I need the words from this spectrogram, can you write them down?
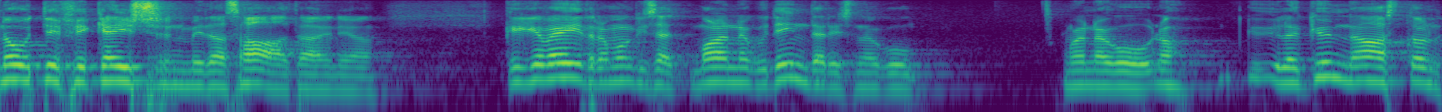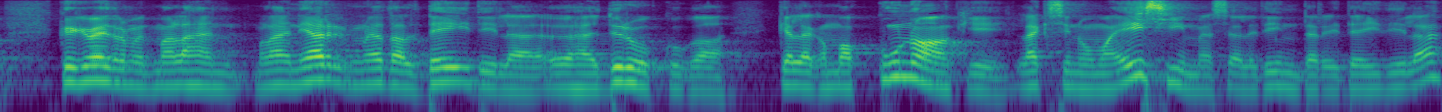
notification, mida saada, onju. kõige veidram ongi see, et ma olen nagu Tinderis nagu, ma olen nagu noh, üle kümne aasta olnud, kõige veidram, et ma lähen, ma lähen järgmine nädal date'ile ühe tüdrukuga, kellega ma kunagi läksin oma esimesele Tinderi date'ile.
